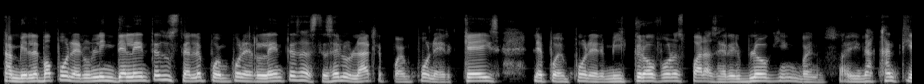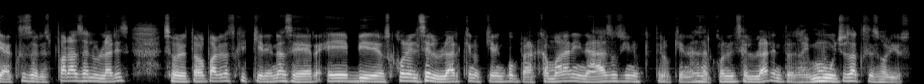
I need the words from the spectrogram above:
También les voy a poner un link de lentes, ustedes le pueden poner lentes a este celular, le pueden poner case, le pueden poner micrófonos para hacer el blogging. Bueno, hay una cantidad de accesorios para celulares, sobre todo para los que quieren hacer eh, videos con el celular, que no quieren comprar cámara ni nada de eso, sino que te lo quieren hacer con el celular, entonces hay muchos accesorios.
